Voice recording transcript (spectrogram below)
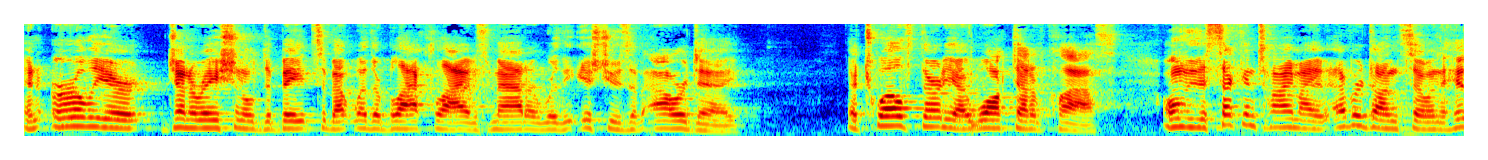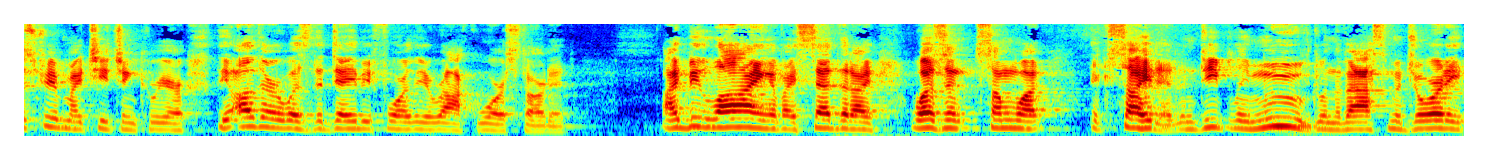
and earlier generational debates about whether black lives matter were the issues of our day. At 12:30 I walked out of class. Only the second time I have ever done so in the history of my teaching career. The other was the day before the Iraq war started. I'd be lying if I said that I wasn't somewhat excited and deeply moved when the vast majority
